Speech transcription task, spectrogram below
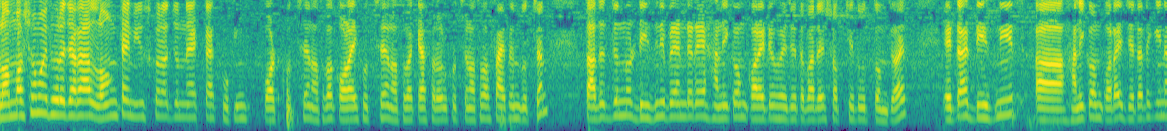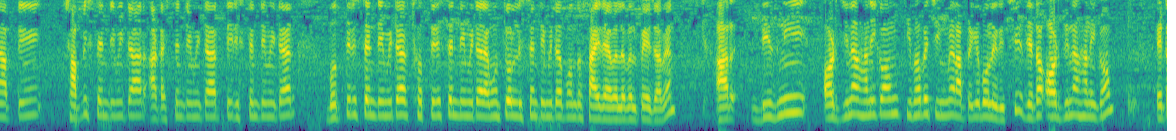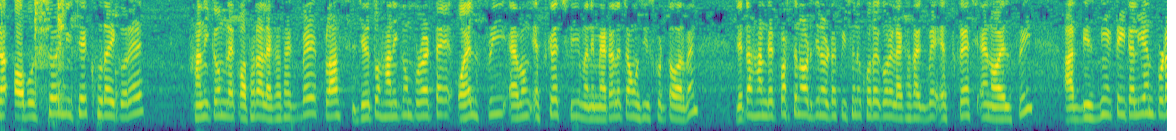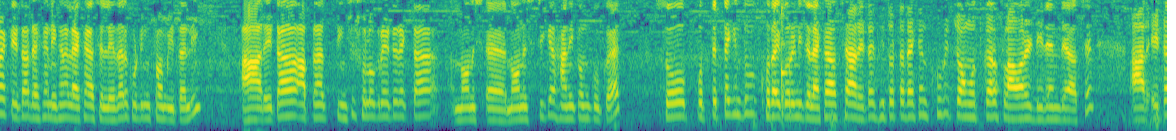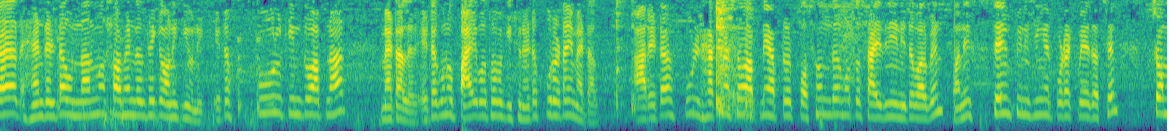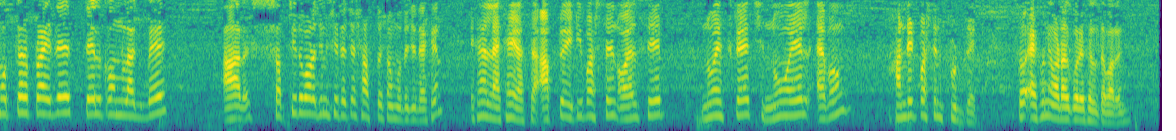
লম্বা সময় ধরে যারা লং টাইম ইউজ করার জন্য একটা কুকিং স্পট খুঁজছেন, অথবা কড়াই খুঁজছেন, অথবা ক্যাসারোল খুঁজছেন, অথবা ফ্রাই প্যান খুঁজছেন, তাদের জন্য ডিজনি ব্র্যান্ডের হানিকম কড়াইটি হয়ে যেতে পারে সবচেয়ে উত্তম চয়েস এটা ডিজনির হানিকম কড়াই, যেটাতে কিনা আপনি ছাব্বিশ সেন্টিমিটার আঠাশ সেন্টিমিটার তিরিশ সেন্টিমিটার বত্রিশ সেন্টিমিটার ছত্রিশ সেন্টিমিটার এবং চল্লিশ সেন্টিমিটার পর্যন্ত সাইজ অ্যাভেলেবেল পেয়ে যাবেন। আর ডিজনি অরিজিনাল হানিকম কীভাবে চিনবেন আপনাকে বলে দিচ্ছি, যেটা অরিজিনাল হানিকম এটা অবশ্যই নিচে খোদাই করে হানিকম কথাটা লেখা থাকবে। প্লাস যেহেতু হানিকম প্রোডাক্টটা অয়েল ফ্রি এবং স্ক্র্যাচ ফ্রি মানে মেটালের চামচ ইউজ করতে পারবেন, যেটা হান্ড্রেড পার্সেন্ট অরিজিনাল ওটা পিছনে খোদাই করে লেখা থাকবে স্ক্র্যাচ অ্যান্ড অয়েল ফ্রি আর ডিজনি একটা ইটালিয়ান প্রোডাক্ট এটা দেখেন এখানে লেখা আছে লেদার কোটিং ফ্রম ইতালি আর এটা আপনার তিনশো ষোলো গ্রেডের একটা নন নন স্টিকের হানিকম কুকার সো প্রত্যেকটা কিন্তু খোদাই করে নিচে লেখা আছে। আর এটার ভিতরটা দেখেন, খুবই চমৎকার ফ্লাওয়ারের ডিজাইন দেওয়া আছে। আর এটার হ্যান্ডেলটা অন্যান্য সব হ্যান্ডেল থেকে অনেক ইউনিক এটা ফুল কিন্তু আপনার মেটালের এটা কোনো পাইপ অথবা কিছু না, এটা পুরোটাই মেটাল আর এটা ফুল ঢাকনা সহ আপনি আপনার পছন্দের মতো সাইজ নিয়ে নিতে পারবেন। মানে সেম ফিনিশিং এর প্রোডাক্ট পেয়ে যাচ্ছেন। চমৎকার প্রাইসে তেল কম লাগবে। আর সবচেয়ে বড় জিনিস এটা হচ্ছে স্বাস্থ্যসম্মত যে দেখেন। এখানে লেখাই আছে up to eighty percent oil save no scratch no oil এবং hundred percent food grade so এখনই অর্ডার করে ফেলতে পারেন।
